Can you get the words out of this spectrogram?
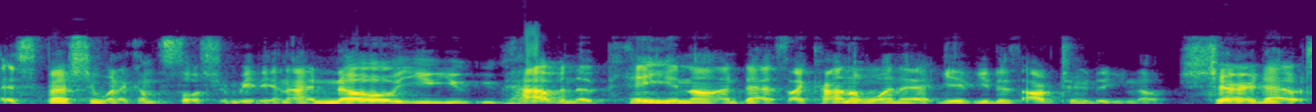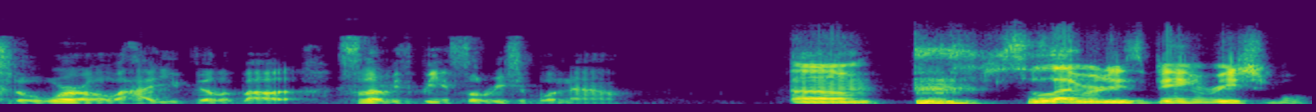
especially when it comes to social media. And I know you you, you have an opinion on that, so I kind of want to give you this opportunity to you know share it out to the world how you feel about celebrities being so reachable now. Um, celebrities being reachable.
